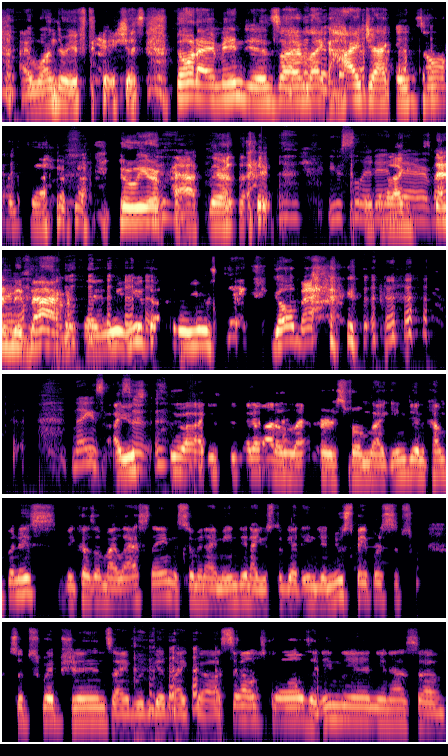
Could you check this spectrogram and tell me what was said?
I wonder if they just thought I'm Indian. So I'm like hijacking someone's uh, career path there. Like, you slid in like, there. Send me back. Like, you, you were sick. Go back. nice. I used so... to I used to get a lot of letters from like Indian companies because of my last name. Assuming I'm Indian, I used to get Indian newspaper subs- subscriptions. I would get like uh, sales calls in Indian, you know. So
